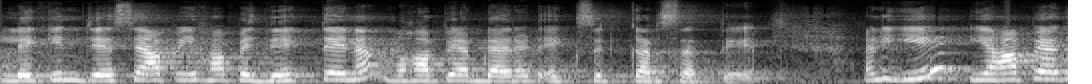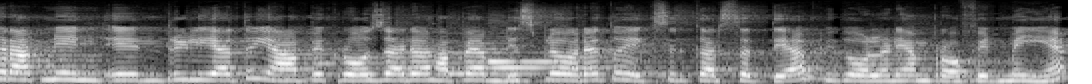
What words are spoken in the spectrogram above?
लेकिन जैसे आप यहाँ पे देखते हैं ना वहाँ पे आप डायरेक्ट एक्सिट कर सकते हैं। एंड ये, यहाँ पे अगर आपने एंट्री लिया तो यहाँ पे क्रॉस एरो यहाँ पे आप डिस्प्ले हो रहा है तो एक्सिट कर सकते हैं आप, क्योंकि ऑलरेडी हम प्रॉफिट में ही है।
